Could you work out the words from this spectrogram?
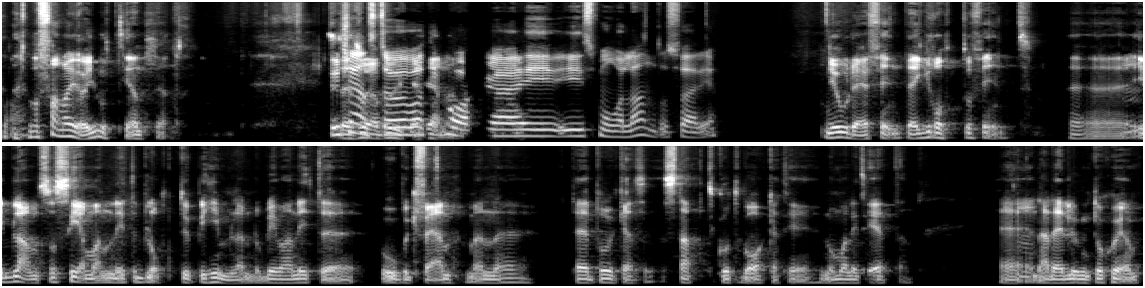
Vad fan har jag gjort egentligen? Hur känns det att vara tillbaka i, i Småland och Sverige? Jo, det är fint. Det är grått och fint. Eh, Ibland så ser man lite blått upp i himlen. Då blir man lite obekväm. Men eh, det brukar snabbt gå tillbaka till normaliteten. Eh, Mm. När det är lugnt och skönt.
